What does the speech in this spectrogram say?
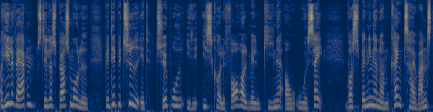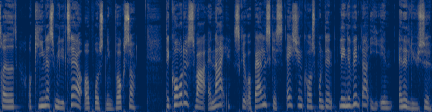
Og hele verden stiller spørgsmålet, vil det betyde et tøbrud i det iskolde forhold mellem Kina og USA, hvor spændingerne omkring Taiwanstrædet og Kinas militære oprustning vokser? Det korte svar er nej, skriver Berlingskes Asien-korrespondent Lene Winter i en analyse.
